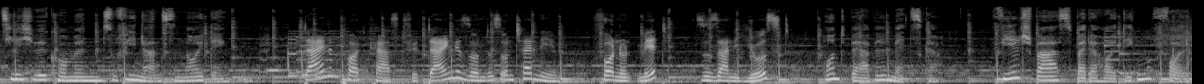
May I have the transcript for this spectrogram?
Herzlich willkommen zu Finanzen neu denken, deinem Podcast für dein gesundes Unternehmen. Von und mit Susanne Just und Bärbel Metzger. Viel Spaß bei der heutigen Folge.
